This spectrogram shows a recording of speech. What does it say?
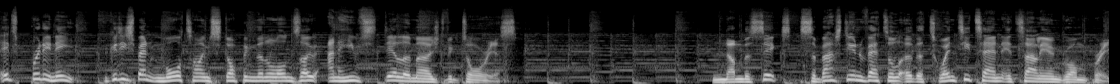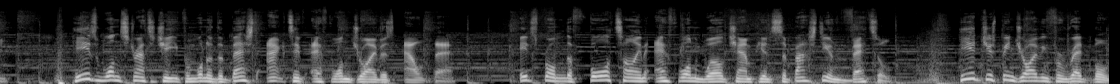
It's pretty neat because he spent more time stopping than Alonso and he still emerged victorious. Number 6. Sebastian Vettel at the 2010 Italian Grand Prix. Here's one strategy from one of the best active F1 drivers out there. It's from the four time F1 world champion Sebastian Vettel. He had just been driving for Red Bull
